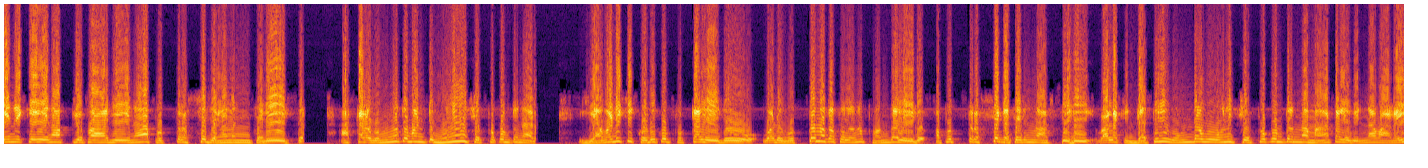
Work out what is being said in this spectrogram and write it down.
ఏనకేనాప్యుపాయేన పుత్రస్య జననం చరేత్ అక్కడ ఉన్నటువంటి మునులు చెప్పుకుంటున్నారు. ఎవడికి కొడుకు పుట్టలేదు వాడు ఉత్తమ గతులను పొందలేడు. అపుత్రస్య గతిర్నాస్తి. వాళ్ళకి గతులు ఉండవు అని చెప్పుకుంటున్న మాటలు విన్నవాడై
